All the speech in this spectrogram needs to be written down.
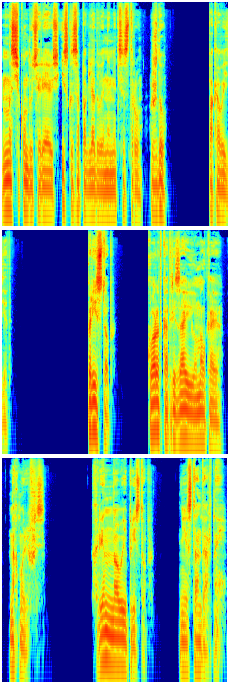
на секунду теряюсь, искоса поглядывая на медсестру. Жду, пока выйдет. Приступ. Коротко отрезаю и умолкаю, нахмурившись. Хрен новый приступ. Нестандартный.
